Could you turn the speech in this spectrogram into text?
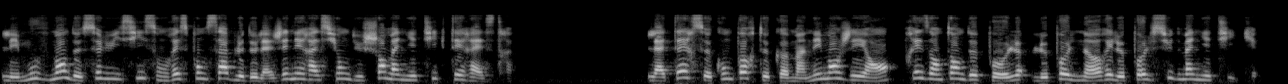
Les mouvements de celui-ci sont responsables de la génération du champ magnétique terrestre. La Terre se comporte comme un aimant géant, présentant deux pôles, le pôle nord et le pôle sud magnétique.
